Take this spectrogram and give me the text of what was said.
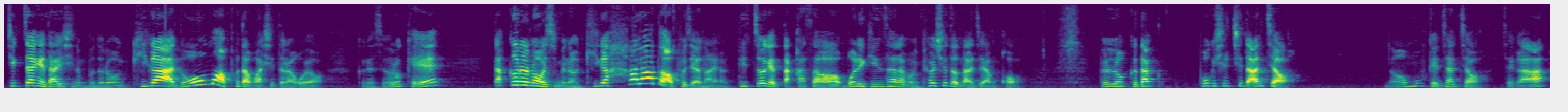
직장에 다니시는 분들은 귀가 너무 아프다고 하시더라고요. 그래서 이렇게 딱 걸어 놓으시면 귀가 하나도 아프지 않아요. 뒤쪽에 딱 가서 머리 긴 사람은 표시도 나지 않고 별로 그닥 보기 싫지도 않죠. 너무 괜찮죠. 제가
